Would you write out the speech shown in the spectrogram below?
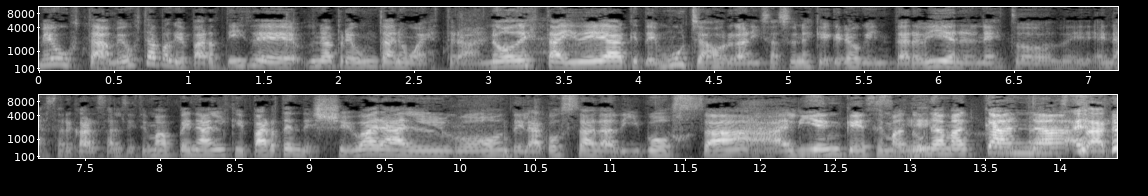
Me gusta, me gusta porque partís de una pregunta nuestra, no de esta idea que de muchas organizaciones que creo que intervienen en esto, de- en acercarse al sistema penal, que parten de llevar algo de la cosa dadivosa a alguien que se mandó una macana. Exacto.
